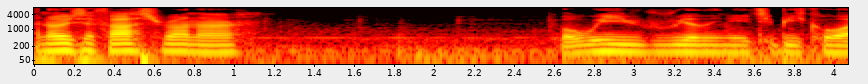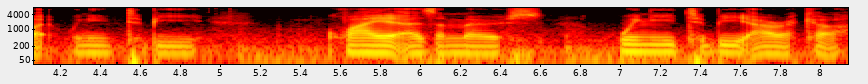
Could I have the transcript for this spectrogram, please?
I know he's a fast runner. But we really need to be quiet. We need to be quiet as a mouse. We need to be Arica.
